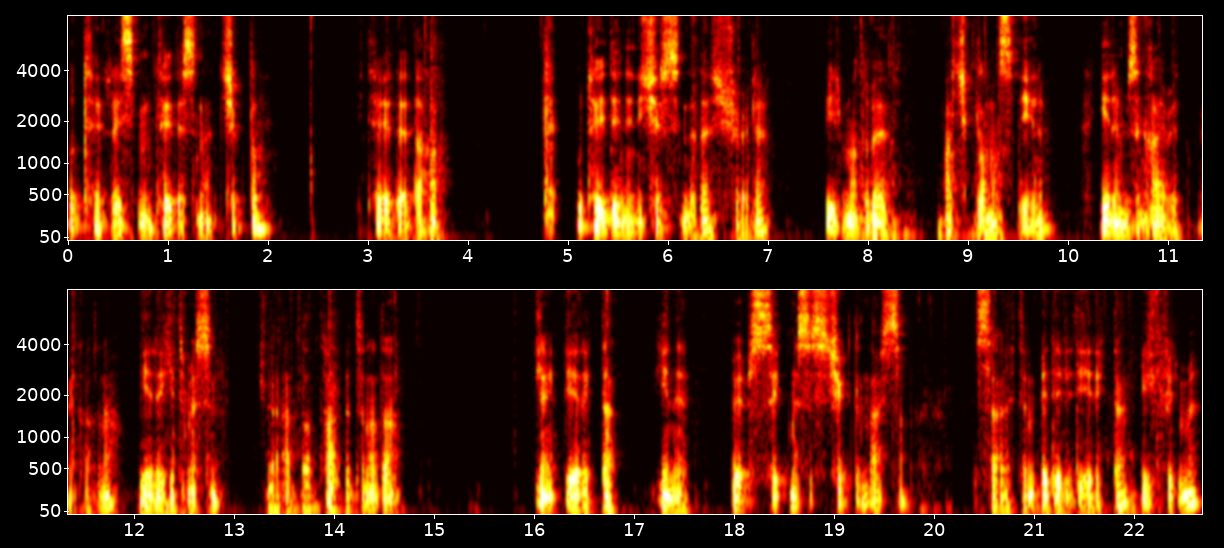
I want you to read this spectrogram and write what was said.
Bu te, resmin TD'sinden çıktım. Bir TD daha. Bu TD'nin içerisinde de şöyle film adı ve açıklaması diyelim. Yerimizi kaybetmemek adına yere gitmesin. Şöyle hatta target'ına da blank diyerek de yeni web sekmesi şeklinde açsın. Esaretin bedeli diyerekten ilk filmi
